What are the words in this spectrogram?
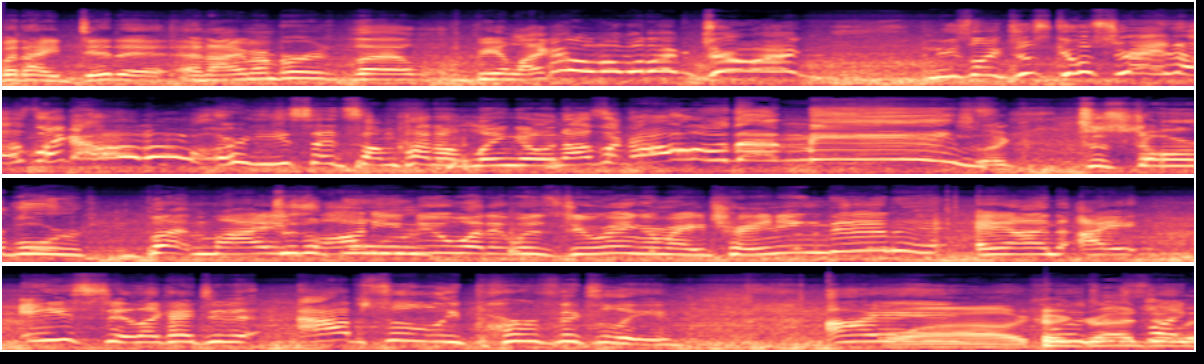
But I did it, and I remember the being like, I don't know what I'm doing. And he's like, just go straight. And I was like, I don't know. Or he said some kind of lingo, and I was like, I don't know what that means. Like to starboard. But my body board. knew what it was doing, or my training did, and I aced it. Like I did it absolutely perfectly. I Wow, was just like,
